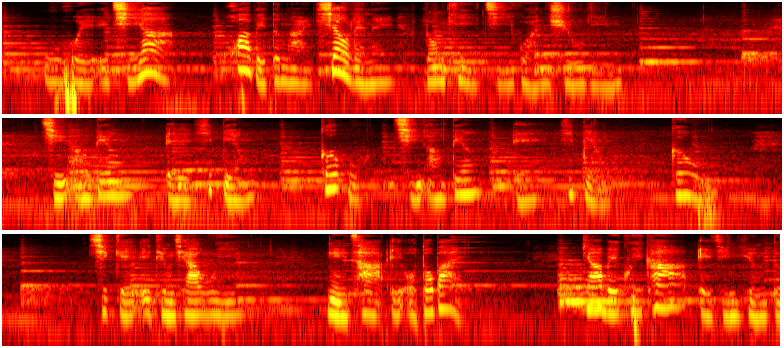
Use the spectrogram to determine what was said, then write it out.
有花的饲仔，化袂转来，少年的拢去资源收银。青红灯的迄边，搁有青红灯的迄边，搁有设计的停车位，硬叉的乌多摆，行袂开骹的人行道，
